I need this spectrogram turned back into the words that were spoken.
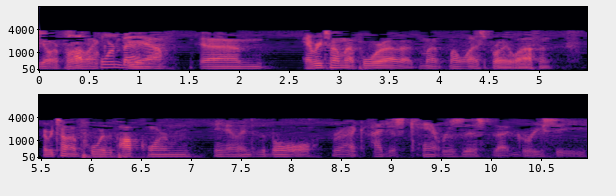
y'all are probably Popcorn like, bags? Yeah. Um, every time I pour out, my my wife's probably laughing. Every time I pour the popcorn, you know, into the bowl, Right. like I just can't resist that greasy,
